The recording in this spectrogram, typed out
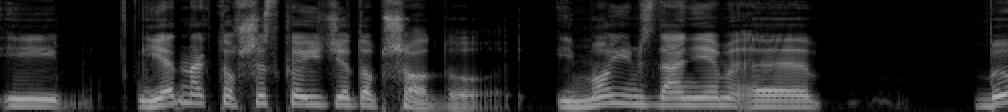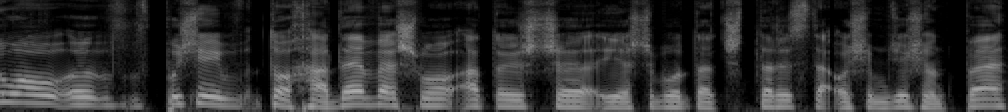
I jednak to wszystko idzie do przodu. I moim zdaniem było, później to HD weszło, a to jeszcze, jeszcze było ta 480p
